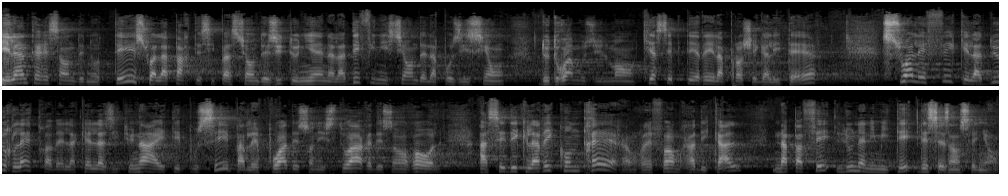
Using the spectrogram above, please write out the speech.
Il est intéressant de noter soit la participation des Utuniennes à la définition de la position du droit musulman qui accepterait l'approche égalitaire, soit l'effet que la dure lettre avec laquelle la Zituna a été poussée par le poids de son histoire et de son rôle à se déclarer contraire à une réforme radicale n'a pas fait l'unanimité de ses enseignants.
